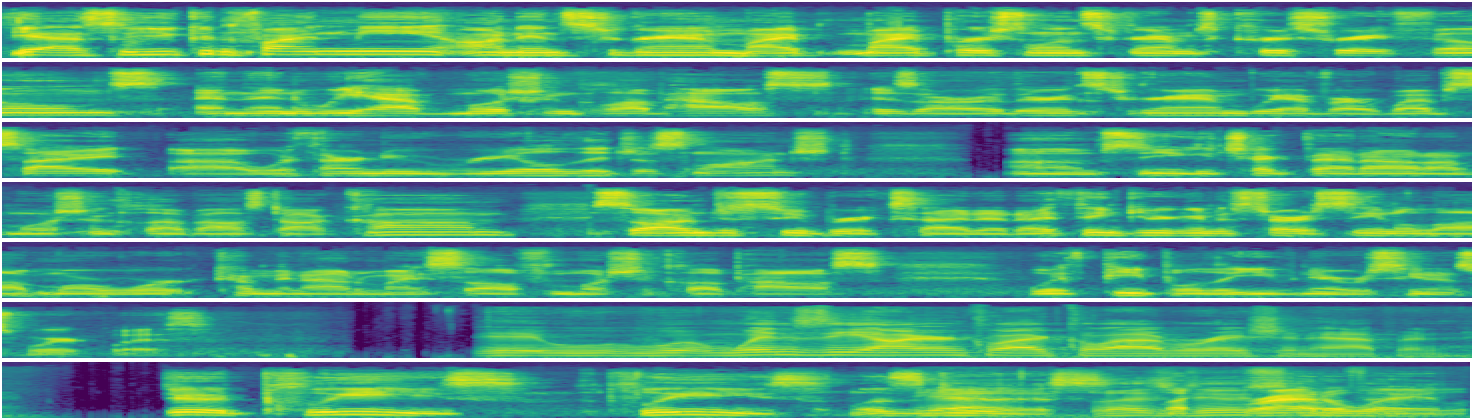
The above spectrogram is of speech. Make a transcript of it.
Yeah, so you can find me on Instagram. My my personal Instagram is Chris Ray Films, and then we have Motion Clubhouse is our other Instagram. We have our website uh, with our new reel that just launched. Um, so you can check that out on motionclubhouse.com. So I'm just super excited. I think you're going to start seeing a lot more work coming out of myself and Motion Clubhouse with people that you've never seen us work with. when's the Ironclad collaboration happen? Dude, please, please, let's yeah, do this. Let's like, do right something. away.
